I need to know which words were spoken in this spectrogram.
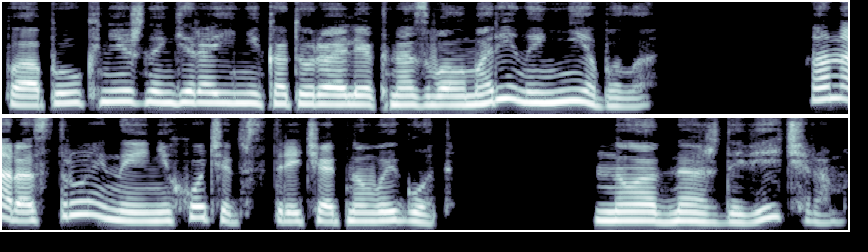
Папы у книжной героини, которую Олег назвал Мариной, не было. Она расстроена и не хочет встречать Новый год. Но однажды вечером,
